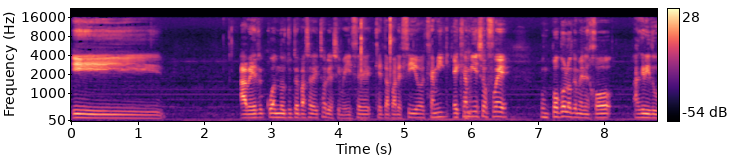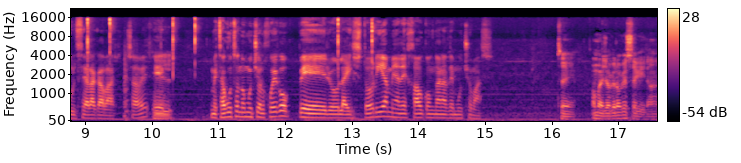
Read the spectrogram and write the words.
Y. A ver cuando tú te pasas la historia, si me dices qué te ha parecido. Es que a mí, es que a mí eso fue un poco lo que me dejó agridulce al acabar, ¿sabes? Mm. El, me está gustando mucho el juego, pero la historia me ha dejado con ganas de mucho más. Sí, hombre, yo creo que seguirán.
